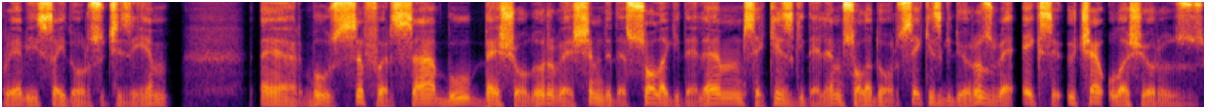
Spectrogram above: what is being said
Buraya bir sayı doğrusu çizeyim. Eğer bu sıfırsa bu 5 olur ve şimdi de sola gidelim, 8 gidelim, sola doğru 8 gidiyoruz ve eksi 3'e ulaşıyoruz.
